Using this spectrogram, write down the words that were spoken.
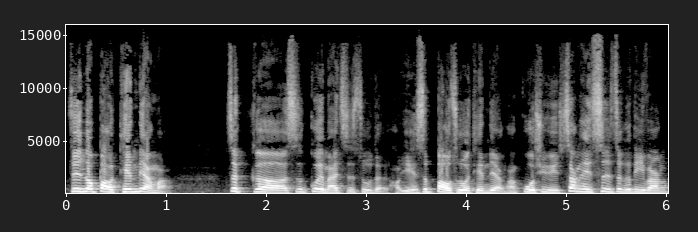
最近都报天量嘛，这个是贵买指数的，好，也是报出了天量啊。过去上一次这个地方，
